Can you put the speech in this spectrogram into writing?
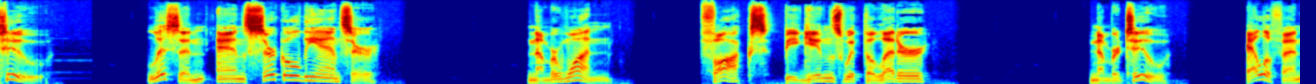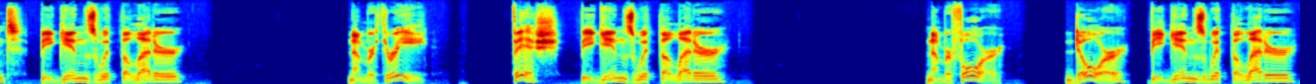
2. Listen and circle the answer. Number 1. Fox begins with the letter. Number 2. Elephant begins with the letter. Number 3. Fish begins with the letter. Number 4. Door begins with the letter.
